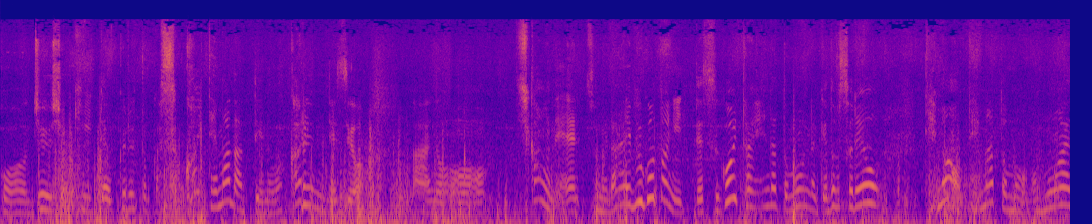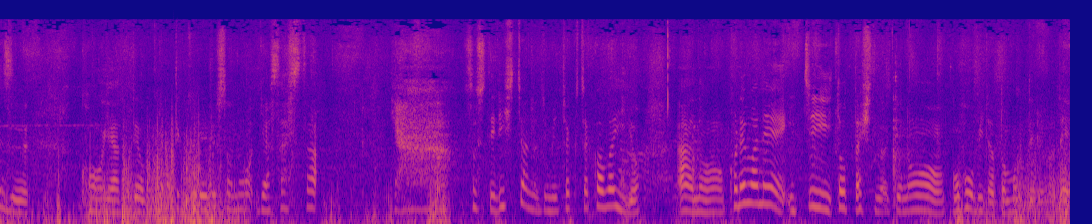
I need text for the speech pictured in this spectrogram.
こう住所聞いて送るとかすっごい手間だっていうの分かるんですよ。あのしかもねそのライブごとに行ってすごい大変だと思うんだけどそれを手間を手間とも思わずこうやって送ってくれるその優しさ。いやそしてリシちゃんの字めちゃくちゃ可愛いよ。あのこれはね1位取った人だけのご褒美だと思ってるので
